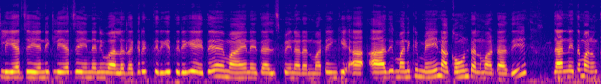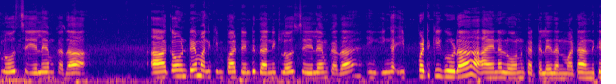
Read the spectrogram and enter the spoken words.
క్లియర్ చేయండి క్లియర్ చేయండి అని వాళ్ళ దగ్గరికి తిరిగి తిరిగి అయితే మా ఆయన అయితే అలసిపోయినాడు అనమాట ఇంక అది మనకి మెయిన్ అకౌంట్ అనమాట అది. దాన్ని అయితే మనం క్లోజ్ చేయలేం కదా. ఆ అకౌంటే మనకి ఇంపార్టెంట్ దాన్ని క్లోజ్ చేయలేం కదా. ఇంకా ఇప్పటికీ కూడా ఆయన లోన్ కట్టలేదనమాట. అందుకే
